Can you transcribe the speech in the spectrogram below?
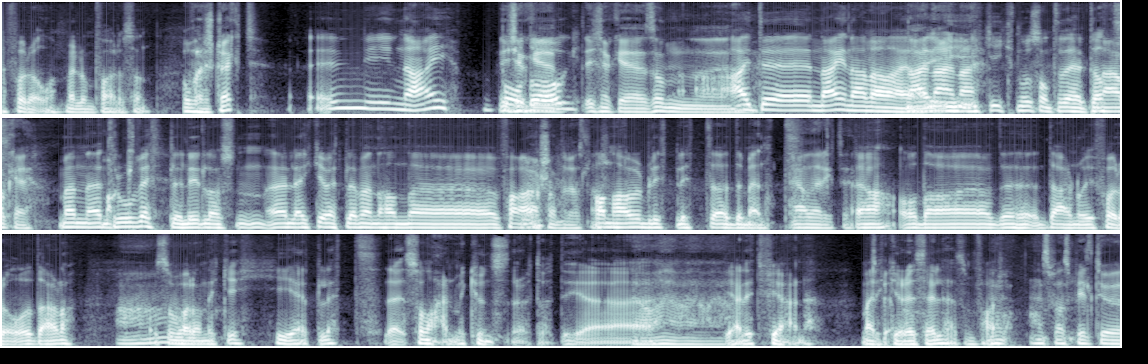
det forholdet mellom far og sønn. Og var det stygt? Eh, Nei, Det både ikke og. det er ikke noe sånn uh... Nei, det, nei, nei, nei, nei, Nei, nei, nei. Ikke, ikke noe sånt i det hele tatt. Nei, ok. Men jeg tror Vetle Lid Larsen, eller ikke Vetle, men han uh, far, Lars Andreas Larsen. han har vel blitt litt uh, dement. Ja, det er riktig. Ja, og da, det, det er noe i forholdet der, da. Ah. Og så var han ikke helt lett. Det, sånn er det med kunstnere, vet du. De, eh, ja, ja, ja, de er litt fjerne. Merker det selv, jeg som far. Han, han spilte jo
